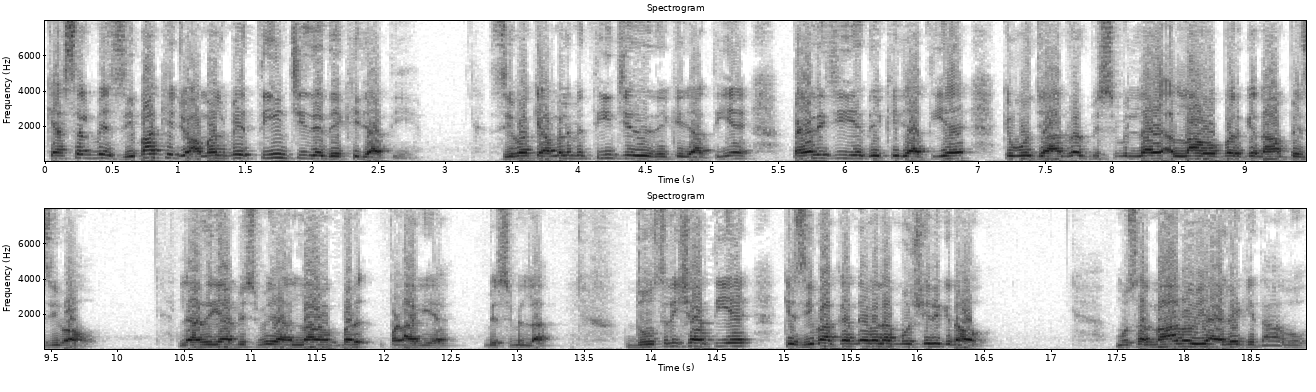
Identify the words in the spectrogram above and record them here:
کہ اصل میں ذبح کے جو عمل میں تین چیزیں دیکھی جاتی ہیں۔ ذبح کے عمل میں تین چیزیں دیکھی جاتی ہیں۔ پہلی چیز یہ دیکھی جاتی ہے کہ وہ جانور بسم اللہ اللہ اکبر کے نام پہ ذبح ہو۔ لہٰذا یہ بسم اللہ اللہ اکبر پڑھا گیا ہے، بسم اللہ۔ دوسری شرط یہ کہ ذبح کرنے والا مشرق نہ ہو۔ مسلمان ہو یا اہل کتاب ہو۔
